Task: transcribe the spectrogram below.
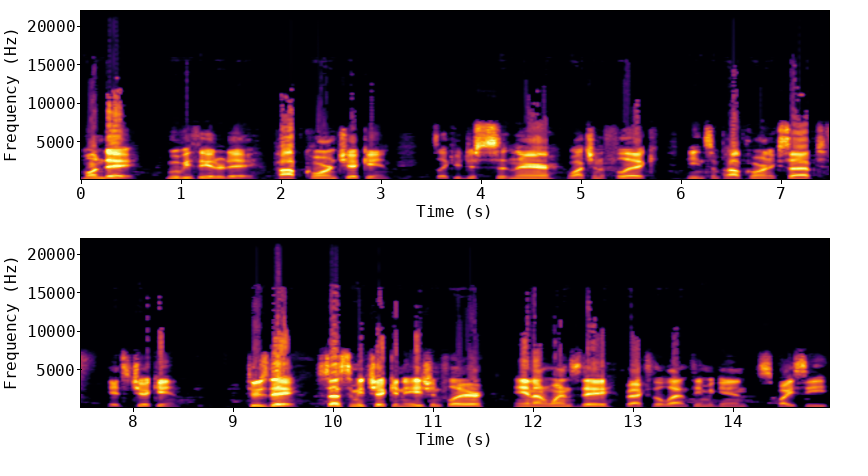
Monday, movie theater day. Popcorn chicken. It's like you're just sitting there watching a flick, eating some popcorn, except it's chicken. Tuesday, sesame chicken, Asian flair. And on Wednesday, back to the Latin theme again, spicy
